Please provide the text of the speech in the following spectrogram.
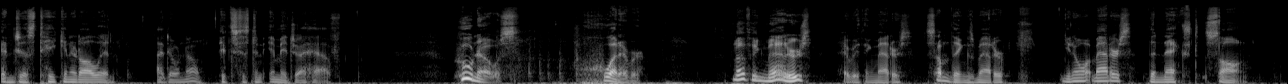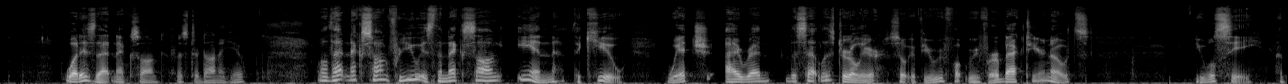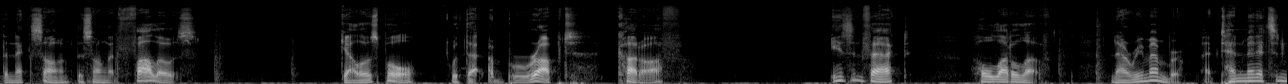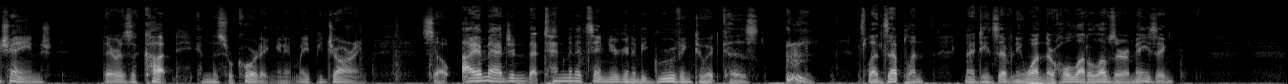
and just taking it all in. I don't know. It's just an image I have. Who knows? Whatever. Nothing matters. Everything matters. Some things matter. You know what matters? The next song. What is that next song, Mr. Donahue? Well, that next song for you is the next song in the queue which I read the set list earlier. So if you refer back to your notes, you will see that the next song, the song that follows Gallows Pole, with that abrupt cutoff, is in fact Whole Lotta Love. Now remember, at 10 minutes and change, there is a cut in this recording, and it might be jarring. So I imagine that 10 minutes in, you're going to be grooving to it because it's Led Zeppelin. 1971. Their whole lot of loves are amazing.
